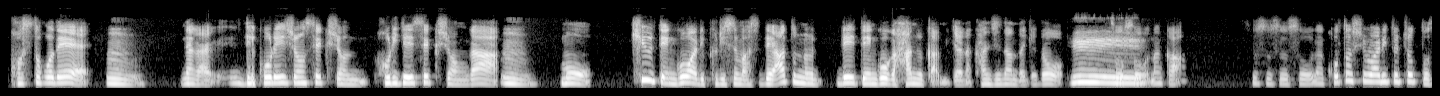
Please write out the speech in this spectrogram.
コストコで、うん。なんかデコレーションセクション、ホリデーセクションが、うん。もう9.5割クリスマスで、あとの0.5がハヌカみたいな感じなんだけど。そうそう、なんか、そうそうそうそう、なんか今年割とちょっと、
